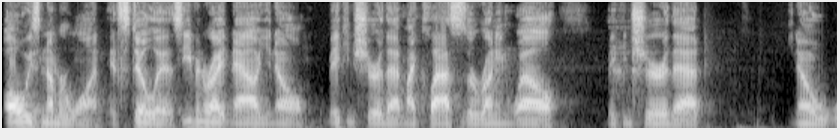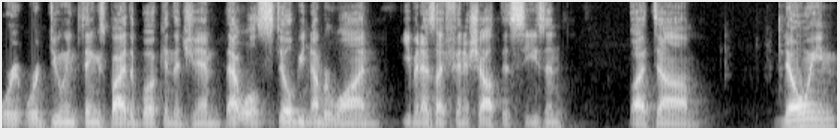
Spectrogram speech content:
always number one. It still is, even right now. You know, making sure that my classes are running well, making sure that you know we're we're doing things by the book in the gym. That will still be number one, even as I finish out this season. But um, knowing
